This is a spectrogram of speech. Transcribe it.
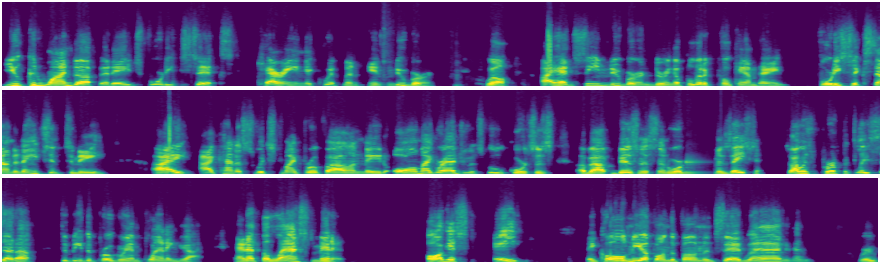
you could wind up at age 46 carrying equipment in New Bern. Well, I had seen New Bern during a political campaign. 46 sounded ancient to me. I, I kind of switched my profile and made all my graduate school courses about business and organization. So I was perfectly set up to be the program planning guy. And at the last minute, August 8th, they called me up on the phone and said, Well, we're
